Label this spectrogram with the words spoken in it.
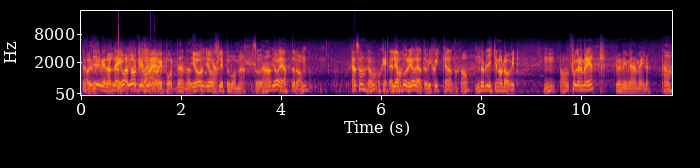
Ja, ska servera dig. jag- Jag, jag vara i podden. Jag, jag slipper vara med. Så Ja. jag äter dem. Alltså, ja, okej. Eller jag ja. börjar äta, vi skickar den här. Ja, Mm. publiken och David. Mm. Ja, fråga nummer ett. Då är ni med mig nu. Ja.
